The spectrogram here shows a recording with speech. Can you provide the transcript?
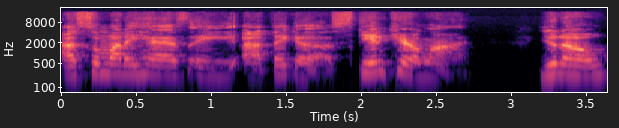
I somebody has a, I think a skincare line, you know,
